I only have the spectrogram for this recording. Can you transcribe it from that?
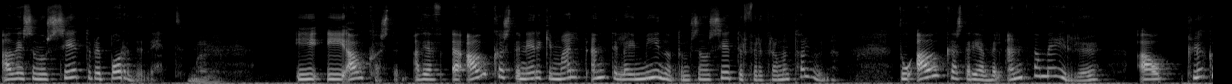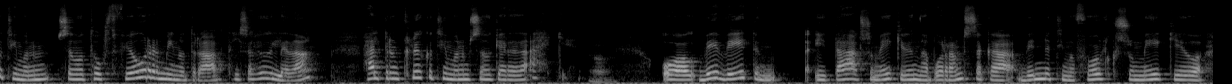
af því sem þú setur við borðið þitt. Meni, í, í afkvöstum af því að afkvöstin er ekki mælt endilega í mínútum sem þú setur fyrir framann tölvuna. Þú afkastar jáfnvel ennþá meiru á klukkutímanum sem þú tókst fjórar mínútur af til þess að hugleiða heldur en klukkutímanum sem þú gerði það ekki. Já, og við vitum í dag svo mikið um það að búið að rannsaka vinnutíma fólk svo mikið og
